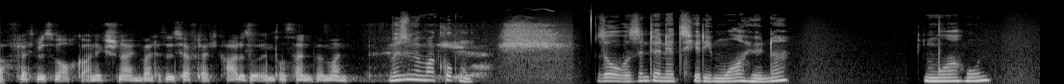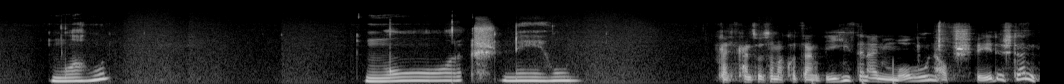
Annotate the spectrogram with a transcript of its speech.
Ach, vielleicht müssen wir auch gar nichts schneiden, weil das ist ja vielleicht gerade so interessant, wenn man. Müssen wir mal gucken. So, wo sind denn jetzt hier die Moorhühner? Moorhuhn? Moorhuhn? Moorschneehuhn. Vielleicht kannst du es noch mal kurz sagen. Wie hieß denn ein Moorhuhn auf Schwedisch denn?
